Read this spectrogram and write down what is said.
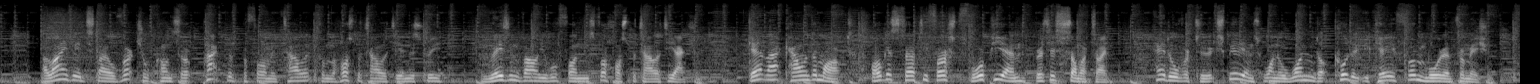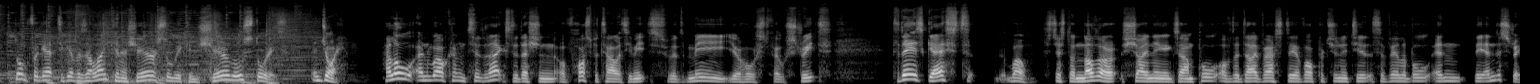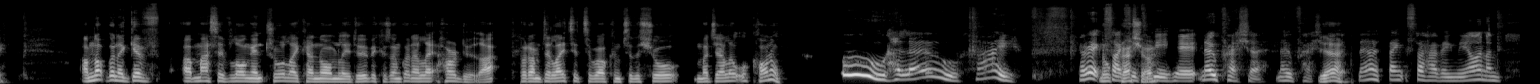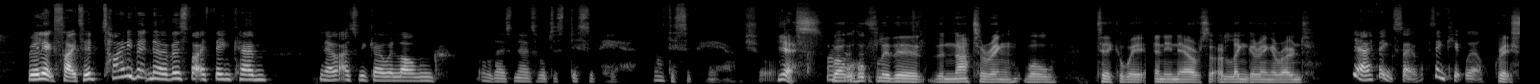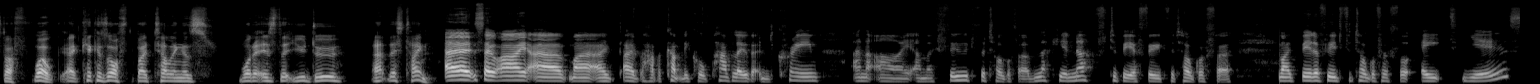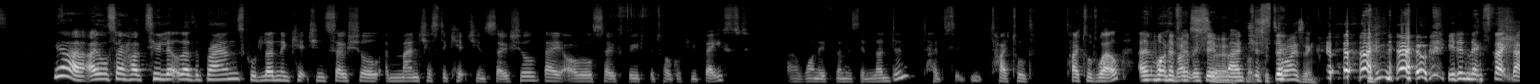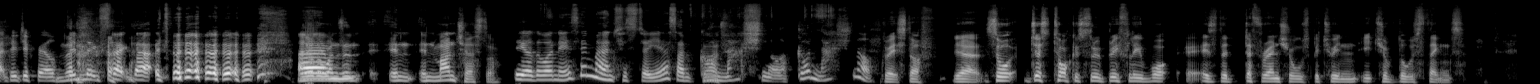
a Live Aid style virtual concert packed with performing talent from the hospitality industry raising valuable funds for hospitality action. Get that calendar marked, August 31st, 4pm, British summertime. Head over to experience101.co.uk for more information. Don't forget to give us a like and a share so we can share those stories. Enjoy. Hello and welcome to the next edition of Hospitality Meets with me, your host Phil Street. Today's guest, well, it's just another shining example of the diversity of opportunity that's available in the industry. I'm not going to give a massive long intro like I normally do because I'm going to let her do that, but I'm delighted to welcome to the show Magella O'Connell. Ooh, hello. Hi. Very No excited pressure. to be here. No pressure. No pressure. Yeah. No, thanks for having me on. I'm really excited. Tiny bit nervous, but I think um, you know, as we go along, all those nerves will just disappear. They'll disappear, I'm sure. Yes, well, hopefully the, the nattering will take away any nerves that are lingering around. Yeah, I think so. I think it will. Great stuff. Well, uh, kick us off by telling us what it is that you do at this time. Uh, so I, uh, my, I, I have a company called Pavlova and Cream, and I am a food photographer. I'm lucky enough to be a food photographer. I've been a food photographer for eight years. Yeah, I also have two little other brands called London Kitchen Social and Manchester Kitchen Social. They are also food photography based. Uh, one of them is in London, titled titled well, and one of them is in uh, that's Manchester. surprising. I know you didn't expect that, did you, Phil? No. Didn't expect that. The other one's Um, in, in, in Manchester. the other one is in Manchester. Yes, I've gone God. national. I've gone national. Great stuff. Yeah. So just talk us through briefly what is the differentials between each of those things.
